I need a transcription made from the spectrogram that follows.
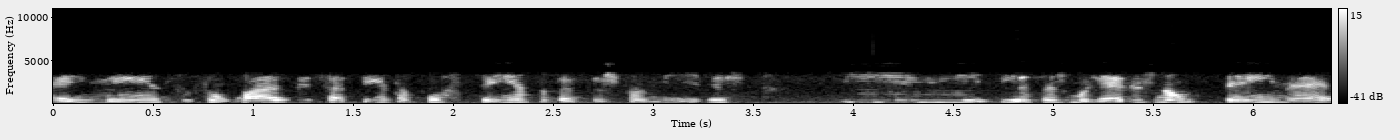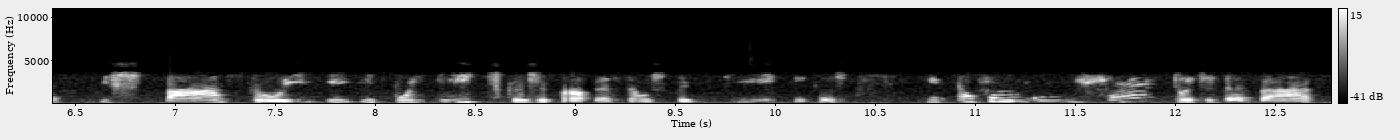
é imenso, são quase 70% dessas famílias. E, e, essas mulheres não têm né, espaço e, e, e políticas de proteção específicas. Então, foi um conjunto de debates,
